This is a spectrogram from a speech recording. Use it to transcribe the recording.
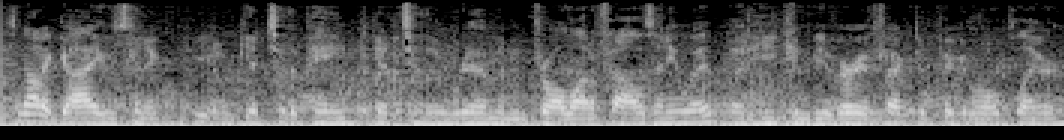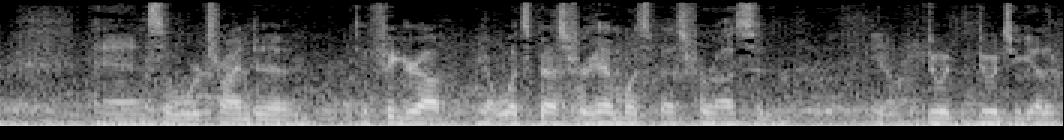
he's not a guy who's going to you know get to the paint, get to the rim, and draw a lot of fouls anyway. But he can be a very effective pick and roll player, and so we're trying to to figure out you know what's best for him, what's best for us, and you know do it do it together.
